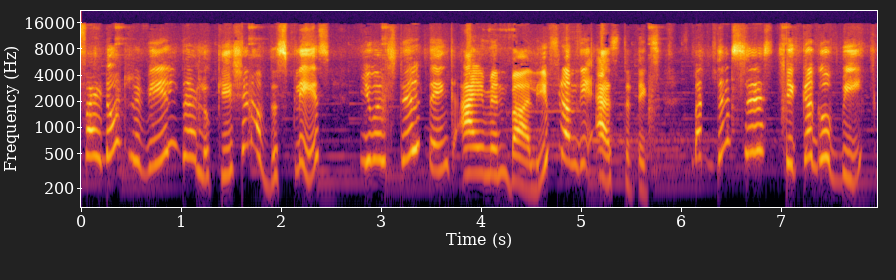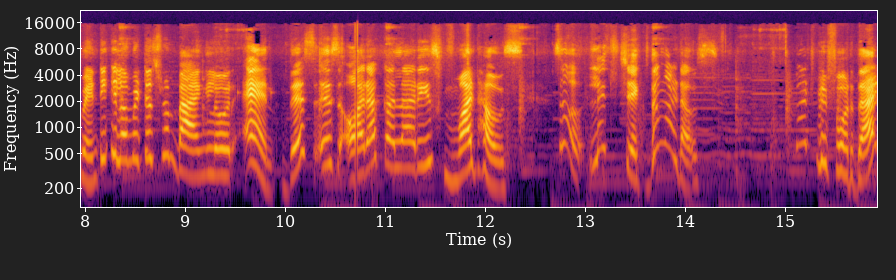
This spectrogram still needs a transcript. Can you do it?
if I don't reveal the location of this place, you will still think I'm in Bali from the aesthetics. But this is Chikkagubbi, 20 kilometers from Bangalore, and this is Aura Kalari's mud house. So let's check the mud house. But before that,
